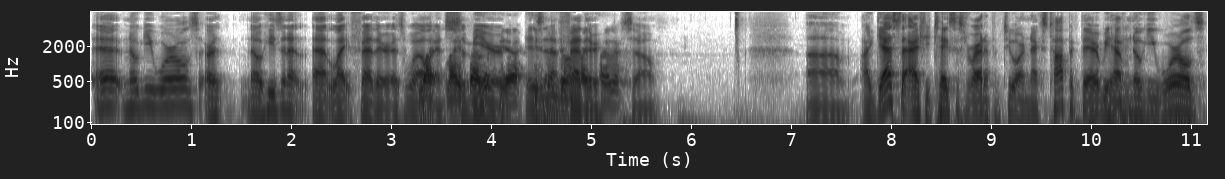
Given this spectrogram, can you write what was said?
at Nogi Worlds? Or no, he's in at, at Light Feather as well, Light- and Light Samir Feather, yeah. is in at Feather. Feather. So. Um, I guess that actually takes us right up into our next topic. There, we Mm-hmm. have Nogi Worlds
